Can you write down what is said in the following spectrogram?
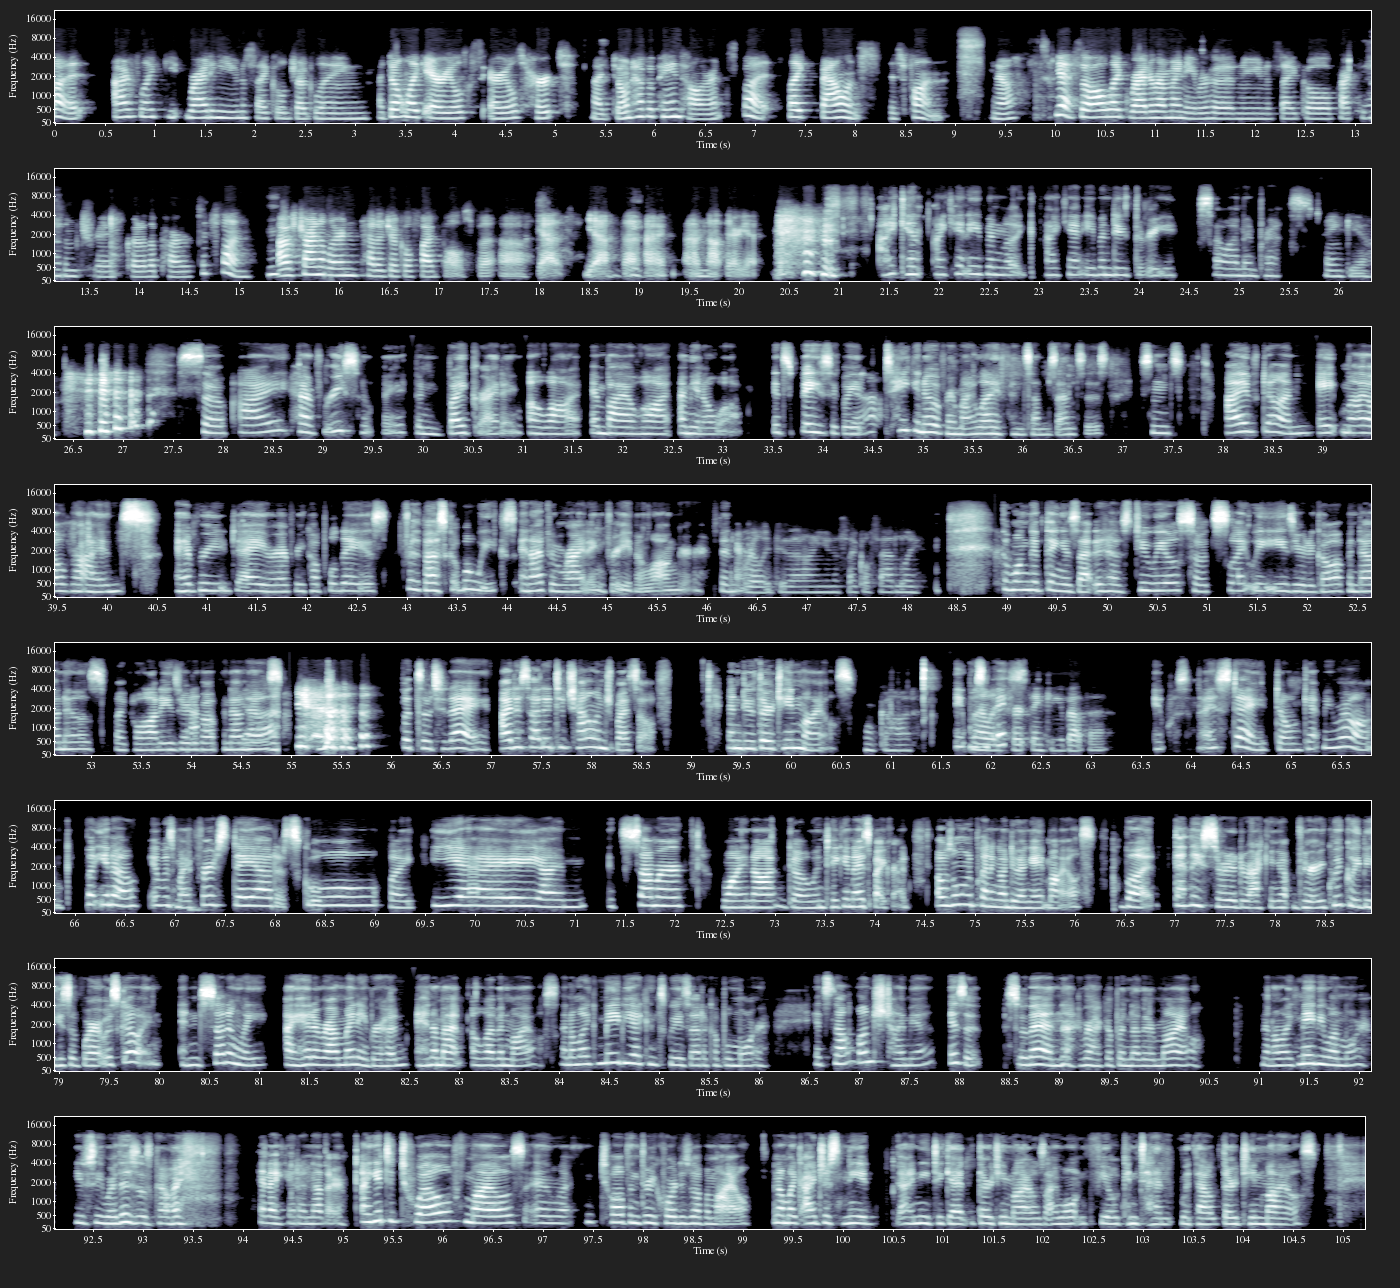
but I like riding a unicycle, juggling. I don't like aerials because aerials hurt. I don't have a pain tolerance, but like balance is fun, you know? Yeah, so I'll like ride around my neighborhood in a unicycle, practice some tricks, go to the park. It's fun. Mm. I was trying to learn how to juggle five balls, but uh, yeah, yeah, that I I'm not there yet. I can't I can't even like I can't even do 3. So I'm impressed. Thank you. So I have recently been bike riding a lot, and by a lot, I mean a lot. It's basically Yeah. taken over my life in some senses since I've done eight mile rides every day or every couple days for the past couple weeks, and I've been riding for even longer. Been Can't really do that on a unicycle, sadly. the one good thing is that it has two wheels, so it's slightly easier to go up and down hills, like a lot easier to go up and down hills. Yeah. But so today, I decided to challenge myself and do 13 miles. oh God, It my was legs nice. hurt thinking about that. It was a nice day, don't get me wrong. But you know, it was my first day out of school. Like, yay, I'm it's summer. Why not go and take a nice bike ride? I was only planning on doing eight miles, but then they started racking up very quickly because of where it was going. And suddenly I hit around my neighborhood and I'm at 11 miles. And I'm like, maybe I can squeeze out a couple more. It's not lunchtime yet, is it? So then I rack up another mile. Then I'm like, maybe one more. You see where this is going. and I get another. I get to 12 miles and like 12 and three quarters of a mile. And I'm like, I just need, I need to get 13 miles. I won't feel content without 13 miles.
